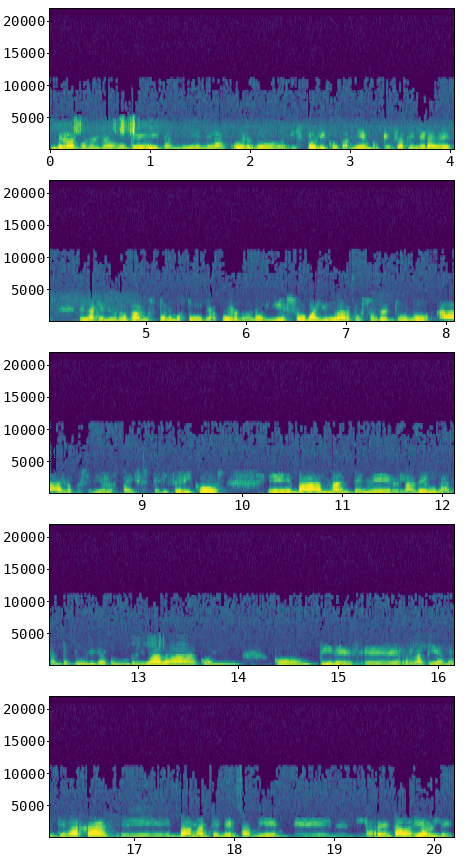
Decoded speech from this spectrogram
del Banco Central Europeo y también el acuerdo histórico también, porque es la primera vez en la que en Europa nos ponemos todos de acuerdo, ¿no? Y eso va a ayudar, pues, sobre todo a lo que serían los países periféricos, eh, va a mantener la deuda, tanto pública como privada, con, con tires relativamente bajas, va a mantener también la renta variable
